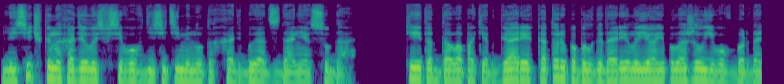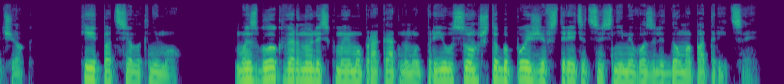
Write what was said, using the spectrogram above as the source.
Лисичка находилась всего в десяти минутах ходьбы от здания суда. Кейт отдала пакет Гарри, который поблагодарил ее и положил его в бардачок. Кейт подсела к нему. Мы с Блок вернулись к моему прокатному Приусу, чтобы позже встретиться с ними возле дома Патриции.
